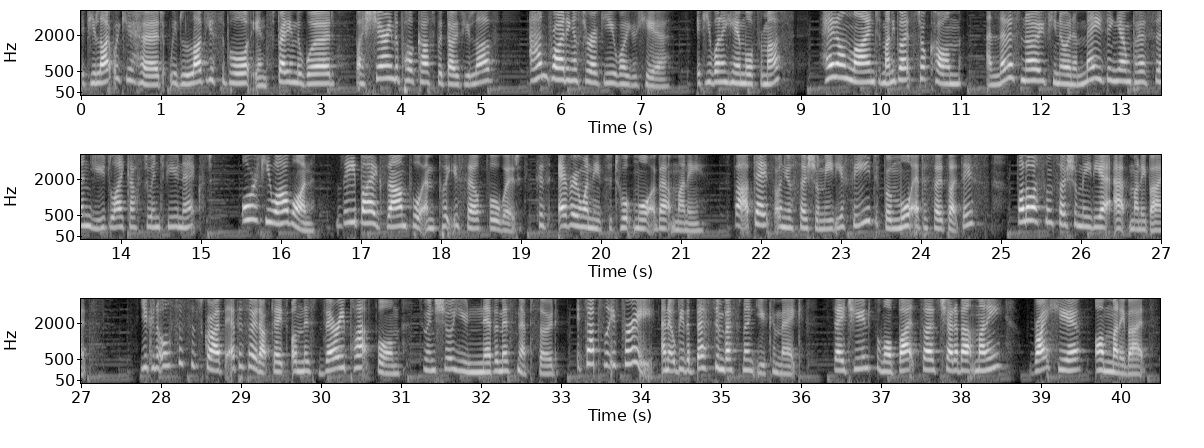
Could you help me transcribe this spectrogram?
If you like what you heard, we'd love your support in spreading the word by sharing the podcast with those you love and writing us a review while you're here. If you want to hear more from us, head online to moneybites.com and let us know if you know an amazing young person you'd like us to interview next, or if you are one, lead by example and put yourself forward because everyone needs to talk more about money. For updates on your social media feed for more episodes like this, follow us on social media at MoneyBites. You can also subscribe for episode updates on this very platform to ensure you never miss an episode. It's absolutely free and it will be the best investment you can make. Stay tuned for more bite sized chat about money right here on Money Bites.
